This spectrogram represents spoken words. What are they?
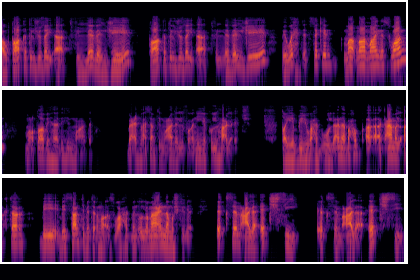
أو طاقة الجزيئات في ال level J طاقة الجزيئات في ال level J بوحدة second minus 1 معطاة بهذه المعادلة. بعد ما قسمت المعادلة الفوقانية كلها على اتش طيب بيجي واحد بيقول أنا بحب أتعامل أكثر بسنتيمتر ناقص واحد بنقول له ما عندنا مشكلة. اقسم على اتش سي اقسم على اتش سي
